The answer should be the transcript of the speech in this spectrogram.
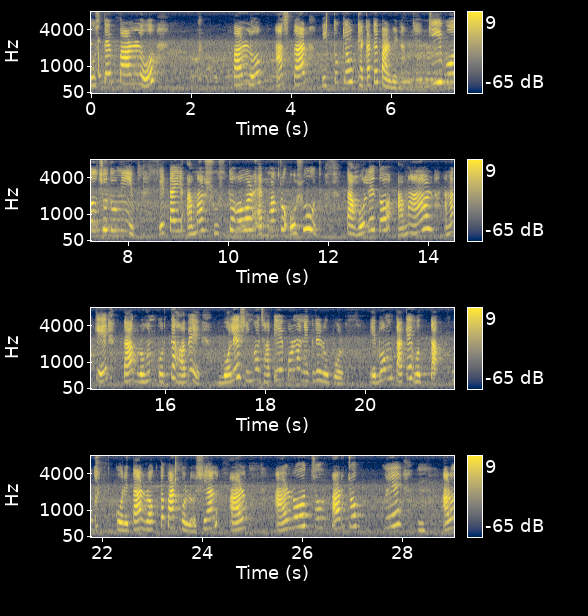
বুঝতে পারল, পারল আজ তার মৃত্যু কেউ ঠেকাতে পারবে না। কি বলছো তুমি? এটাই আমার সুস্থ হওয়ার একমাত্র ওষুধ। তাহলে তো আমার, আমাকে তা গ্রহণ করতে হবে বলে সিংহ ঝাঁপিয়ে পড়ল নেকড়ের উপর এবং তাকে হত্যা করে তার রক্ত পান করল। শিয়াল আর আরও আর চোখে আরও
